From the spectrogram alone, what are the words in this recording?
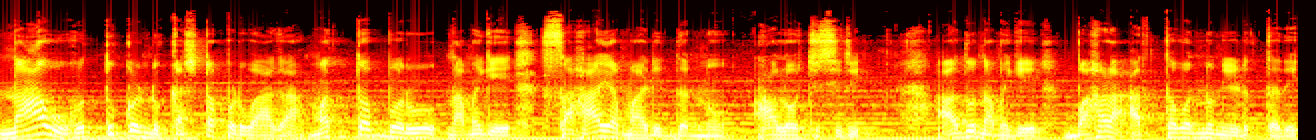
ನಾವು ಹೊತ್ತುಕೊಂಡು ಕಷ್ಟಪಡುವಾಗ ಮತ್ತೊಬ್ಬರು ನಮಗೆ ಸಹಾಯ ಮಾಡಿದ್ದನ್ನು ಆಲೋಚಿಸಿರಿ. ಅದು ನಮಗೆ ಬಹಳ ಅರ್ಥವನ್ನು ನೀಡುತ್ತದೆ.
